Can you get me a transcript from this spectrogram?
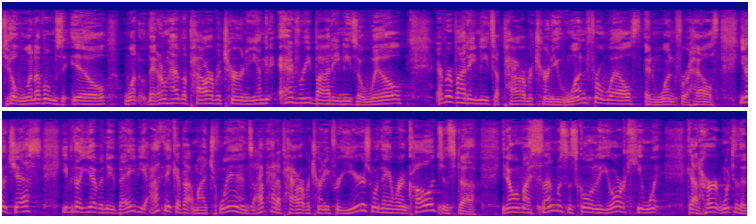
till one of them's ill, one they don't have a power of attorney. I mean, everybody needs a will, everybody needs a power of attorney, one for wealth and one for health. You know, Jess, even though you have a new baby, I think about my twins, I've had a power of attorney for years when they were in college and stuff. You know, when my son was in school in New York, he went, got hurt, went to the,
